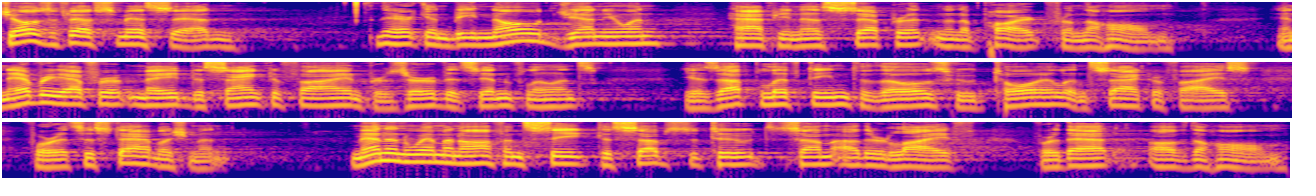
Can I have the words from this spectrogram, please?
Joseph F. Smith said, There can be no genuine happiness separate and apart from the home, and every effort made to sanctify and preserve its influence is uplifting to those who toil and sacrifice for its establishment. Men and women often seek to substitute some other life for that of the home.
